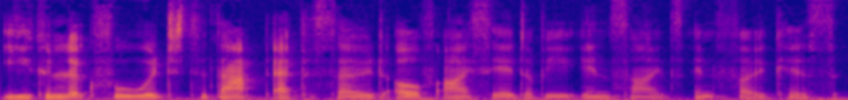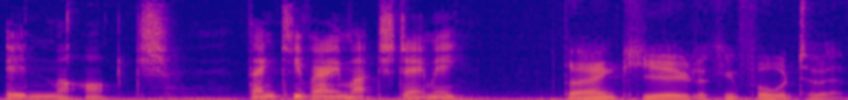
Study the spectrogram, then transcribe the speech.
you can look forward to that episode of ICAEW Insights in Focus in March. Thank you very much, Jamie. Thank you. Looking forward to it.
